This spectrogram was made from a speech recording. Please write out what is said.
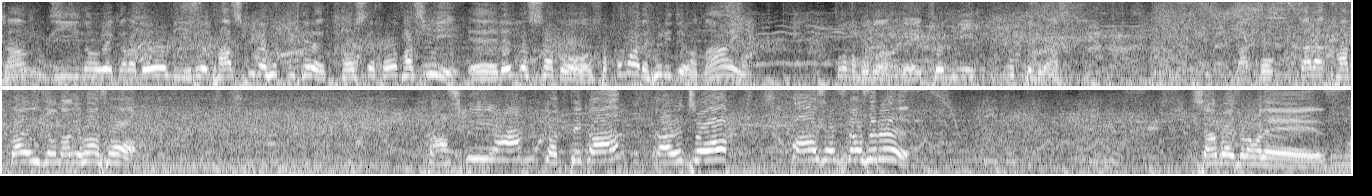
ジャンディの上からドーリール。タチピが降ってきてる。そしてこのタチピ、えー連打した後そこまで不利ではない。とのことなので強気に打ってきます。さあこっから硬いぞ投げファースト。タチピや確定か画面上ファーストを使わせるシャンバイドラマです。さ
